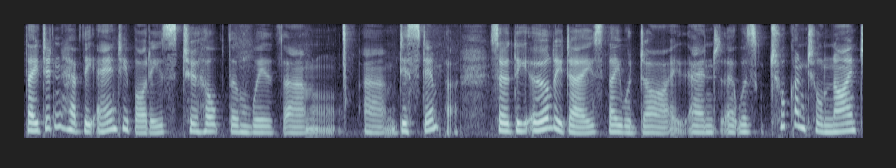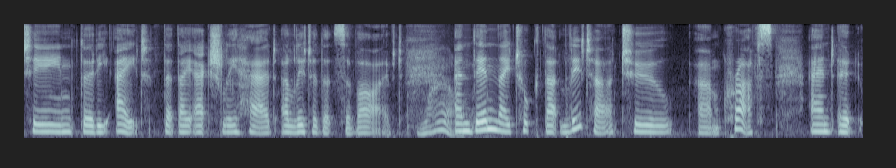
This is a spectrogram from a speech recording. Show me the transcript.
they didn't have the antibodies to help them with um, um, distemper. So the early days they would die, and it was took until 1938 that they actually had a litter that survived. Wow. And then they took that litter to um, Crufts, and it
